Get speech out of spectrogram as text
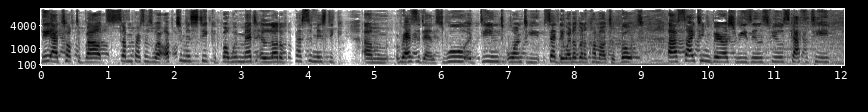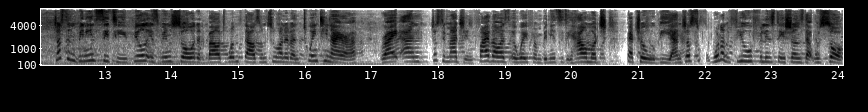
They had talked about some persons were optimistic, but we met a lot of pessimistic um, residents who didn't want to, said they were not going to come out to vote, uh, citing various reasons, fuel scarcity. Just in Benin City, fuel is being sold at about 1,220 naira right? And just imagine, five hours away from Benin City, how much petrol will be. And just one of the few filling stations that we saw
